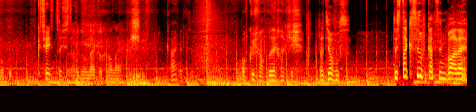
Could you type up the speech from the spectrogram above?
Boku, Gdzie coś która stoi? wygląda jak ochrona jakaś. Czekaj. O kuźwa, podjechał jakiś radiowóz. To jest taksówka, cymbale.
